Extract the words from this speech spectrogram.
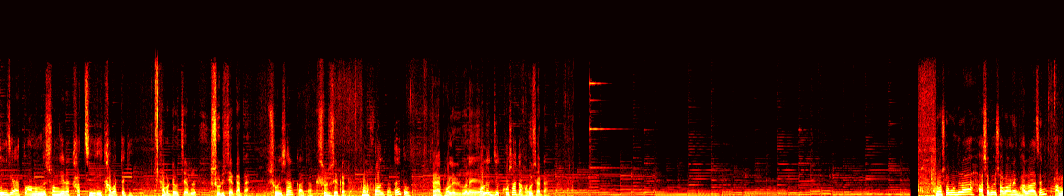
এই যে এত আনন্দের সঙ্গে এরা খাচ্ছে এই খাবারটা কি? খাবারটা হচ্ছে আপনার সরিষার কাটা। সরিষার কাটা। সরিষার কাটা। মানে ফলটা তাই তো? হ্যাঁ ফলের মানে ফলের যে খোসাটা হয়। খোসাটা। নমস্কার বন্ধুরা, আশা করি সবাই অনেক ভালো আছেন। আমি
